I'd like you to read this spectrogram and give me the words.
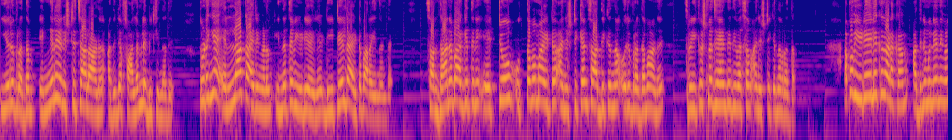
ഈ ഒരു വ്രതം എങ്ങനെ അനുഷ്ഠിച്ചാലാണ് അതിന്റെ ഫലം ലഭിക്കുന്നത്? തുടങ്ങിയ എല്ലാ കാര്യങ്ങളും ഇന്നത്തെ വീഡിയോയിൽ ഡീറ്റെയിൽഡ് ആയിട്ട് പറയുന്നുണ്ട്. സന്താന ഭാഗ്യത്തിന് ഏറ്റവും ഉത്തമമായിട്ട് അനുഷ്ഠിക്കാൻ സാധിക്കുന്ന ഒരു വ്രതമാണ് ശ്രീകൃഷ്ണ ജയന്തി ദിവസം അനുഷ്ഠിക്കുന്ന വ്രതം. അപ്പൊ വീഡിയോയിലേക്ക് കടക്കാം. അതിനു മുന്നേ നിങ്ങൾ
